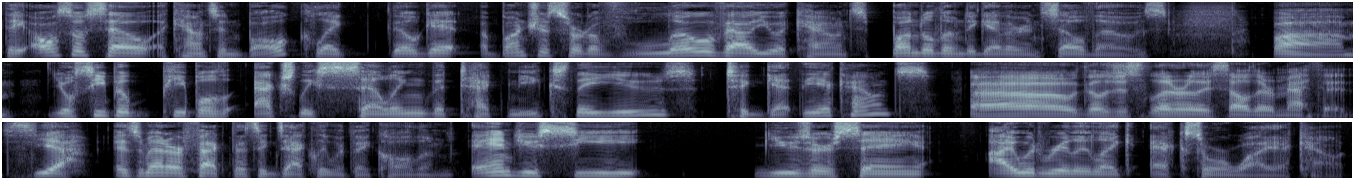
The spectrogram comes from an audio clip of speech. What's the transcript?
they also sell accounts in bulk. Like they'll get a bunch of sort of low value accounts, bundle them together, and sell those. Um, you'll see pe- people actually selling the techniques they use to get the accounts. Oh, they'll just literally sell their methods. Yeah, as a matter of fact, that's exactly what they call them. And you see users saying, "I would really like X or Y account."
